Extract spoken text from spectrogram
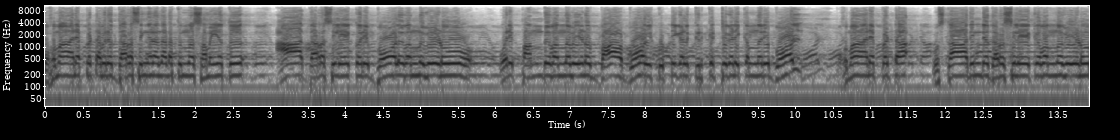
ബഹുമാനപ്പെട്ട ഒരു ദറസ് ഇങ്ങനെ നടത്തുന്ന സമയത്ത് ആ ദറസിലേക്ക് ഒരു ബോൾ വന്ന് വീണു. ഒരു പന്ത് വന്ന് വീണു. ബോൾ. കുട്ടികൾ ക്രിക്കറ്റ് കളിക്കുന്ന ഒരു ബോൾ. ബഹുമാനപ്പെട്ട ഉസ്താദിന്റെ ദർസിലേക്ക് വന്നു വീണു.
